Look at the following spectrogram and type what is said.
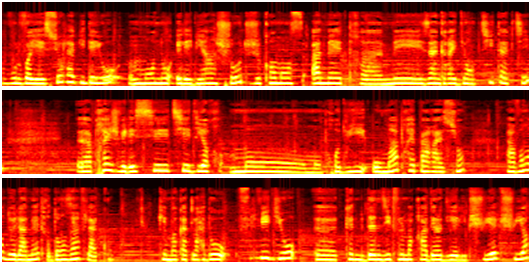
Vous le voyez sur la vidéo, mon eau elle est bien chaude. Je commence à mettre mes ingrédients petit à petit. Après, je vais laisser tiédir mon, mon produit ou ma préparation avant de la mettre dans un flacon. كما كتلاحظوا في الفيديو كنبدا نزيد في المقادير ديالي بشويه بشويه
